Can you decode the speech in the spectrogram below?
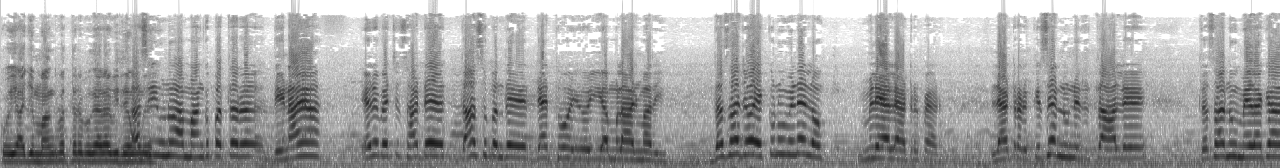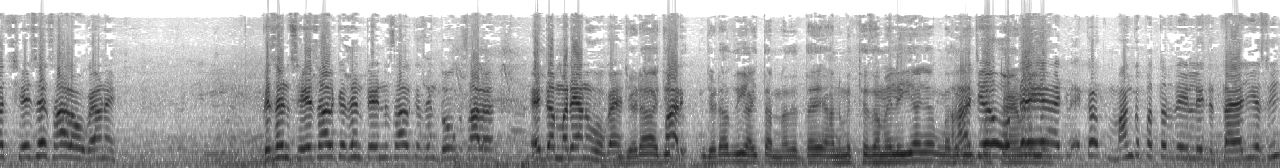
ਕੋਈ ਅੱਜ ਮੰਗ ਪੱਤਰ ਵਗੈਰਾ ਵੀ ਦੇਵੋਗੇ? ਅਸੀਂ ਹੁਣ ਆਹ ਮੰਗ ਪੱਤਰ ਦੇਣਾ ਆ। ਇਹਦੇ ਵਿੱਚ ਸਾਡੇ 10 ਬੰਦੇ ਡੈਥ ਹੋਈ ਹੋਈ ਆ ਮੁਲਾਜ਼ਮਾਂ ਦੀ। ਦਸਾਂ ਜੋ ਇੱਕ ਨੂੰ ਵੀ ਨਹੀਂ ਲੋ- ਮਿਲਿਆ ਲੈਟਰ ਪੈਡ ਲੈਟਰ ਕਿਸੇ ਨੂੰ ਨਹੀਂ ਦਿੱਤਾ ਹਾਲੇ। ਦਸਾਂ ਨੂੰ ਮੇਰਾ ਕਿਹਾ 6-6 ਸਾਲ ਹੋ ਗਏ ਉਹਨੇ। ਕਿਸੇ ਨੂੰ 6 ਸਾਲ ਕਿਸੇ ਨੂੰ 3 ਸਾਲ ਕਿਸੇ ਨੂੰ 2 ਸਾਲ ਐਦਾਂ ਮਰਿਆਂ ਨੂੰ ਹੋ ਗਏ। ਜਿਹੜਾ ਅੱਜ ਪਰ ਜਿਹੜਾ ਤੁਸੀਂ ਅੱਜ ਧਰਨਾ ਦਿੱਤਾ ਹੈ ਅਨਮਿੱਥੇ ਸਮੇਂ ਲਈ ਆ ਜਾਂ ਮਤਲਬ ਅੱਜ ਕੁਝ ਉੱਤੇ ਲਈ ਆ? ਇੱਕ ਮੰਗ ਪੱਤਰ ਦੇਣ ਲਈ ਦਿੱਤਾ ਹੈ ਜੀ ਅਸੀਂ।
